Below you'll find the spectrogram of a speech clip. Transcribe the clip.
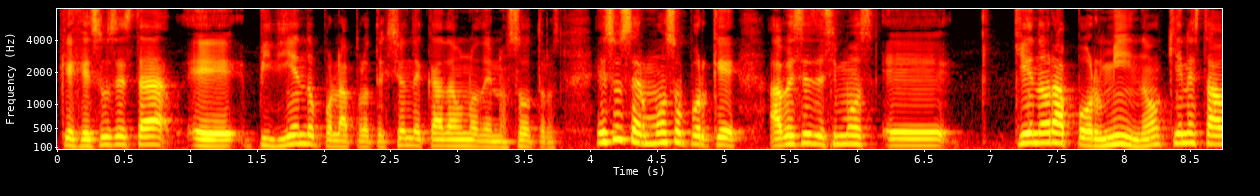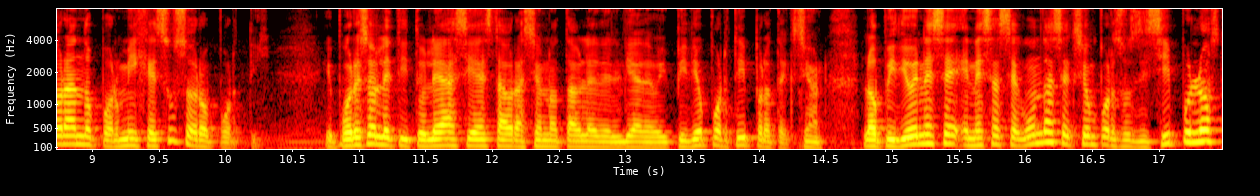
que Jesús está eh, pidiendo por la protección de cada uno de nosotros. Eso es hermoso porque a veces decimos, ¿quién ora por mí? ¿No? ¿Quién está orando por mí? Jesús oró por ti. Y por eso le titulé así a esta oración notable del día de hoy. Pidió por ti protección. Lo pidió en, ese, en esa segunda sección por sus discípulos,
